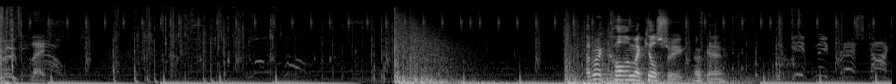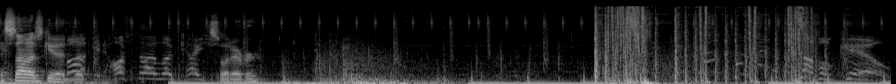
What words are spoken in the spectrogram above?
Ruthless. How do I call in my kill streak? Okay. Give me fresh target. It's not as good, but Marking hostile location. it's whatever. Double kill.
